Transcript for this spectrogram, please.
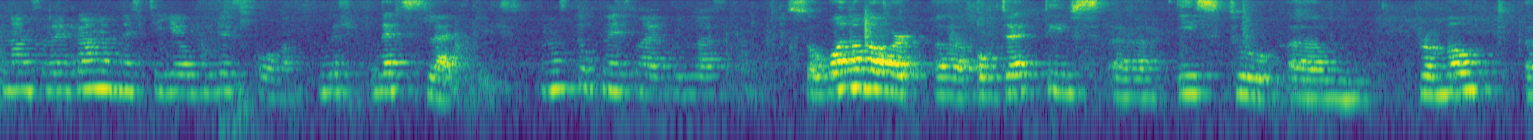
фінансової грамотності є обов'язковим. Ne- Next slide, please. Наступний слайд, будь ласка. So one of our uh, objectives uh, is to um, promote uh,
